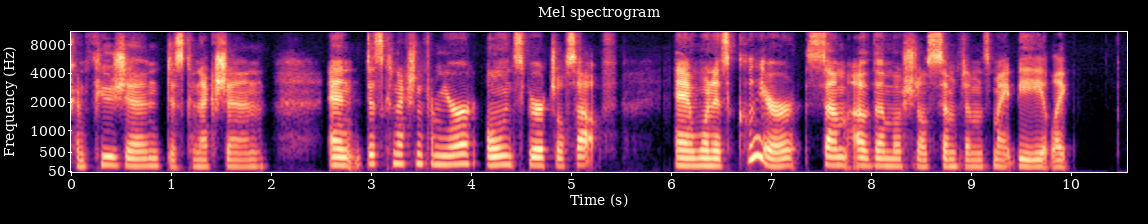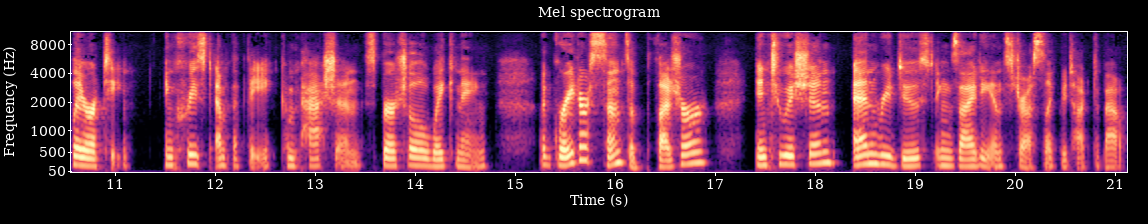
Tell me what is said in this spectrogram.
confusion, disconnection, and disconnection from your own spiritual self. And when it's clear, some of the emotional symptoms might be like clarity, increased empathy, compassion, spiritual awakening, a greater sense of pleasure, intuition, and reduced anxiety and stress, like we talked about.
